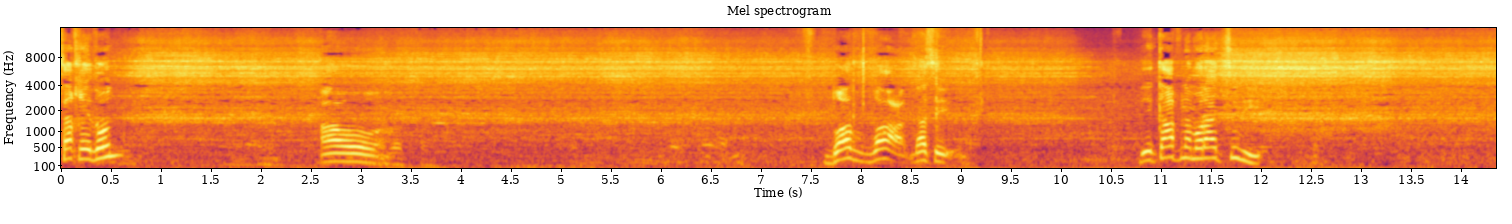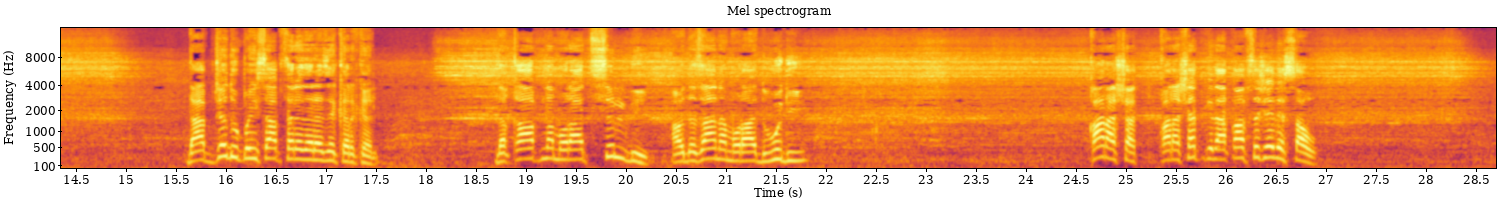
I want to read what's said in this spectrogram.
فقد او ضضع داسې د کاف نه مراد څه دي د ابجدو په حساب سره د ذکر کړ د قاف نه مراد سل دي او د ځانه مراد ودی قرشت قرشت کې د قاف څه شي د سو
